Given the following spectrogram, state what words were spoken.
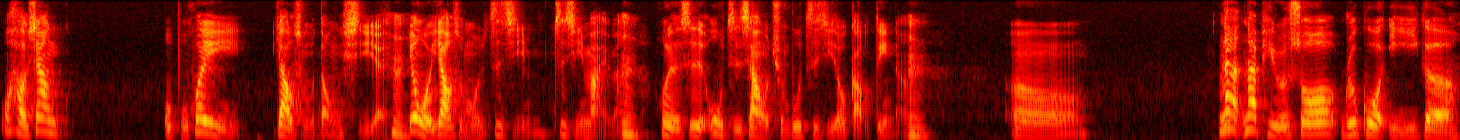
我好像我不会要什么东西耶、因为我要什么我自己自己买嘛，嗯或者是物质上我全部自己都搞定啊。嗯嗯那那比如说，如果以一个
